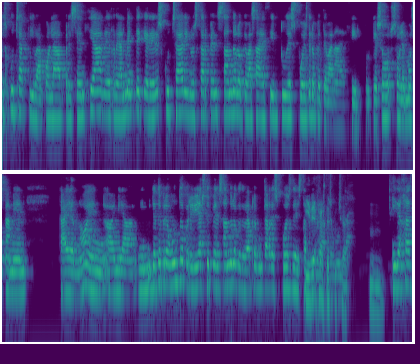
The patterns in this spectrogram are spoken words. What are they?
escucha activa, con la presencia de realmente querer escuchar y no estar pensando lo que vas a decir tú después de lo que te van a decir, porque eso solemos también caer, ¿no? En, ay, mira, yo te pregunto, pero yo ya estoy pensando lo que te voy a preguntar después de esta Y dejas de escuchar. Y dejas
